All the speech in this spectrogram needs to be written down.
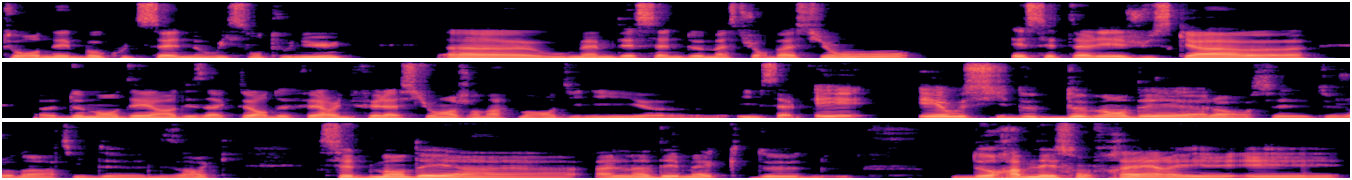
tourner beaucoup de scènes où ils sont tout nus, euh, ou même des scènes de masturbation, et c'est allé jusqu'à euh, euh, demander à un des acteurs de faire une fellation à Jean-Marc Morandini euh, himself. et et aussi de demander, alors c'est toujours dans l'article de Nezarek, c'est demander à, à l'un des mecs de, de ramener son frère et, et,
